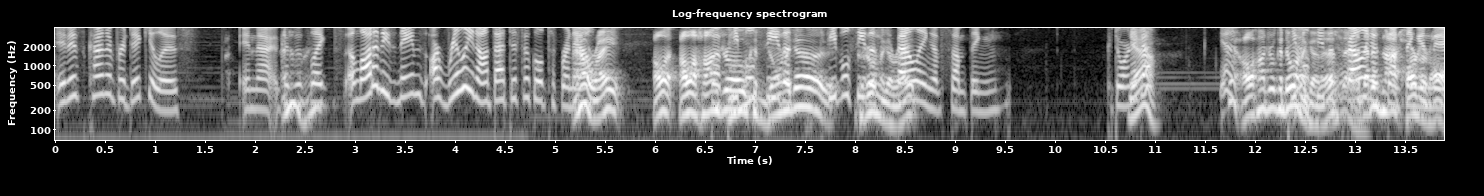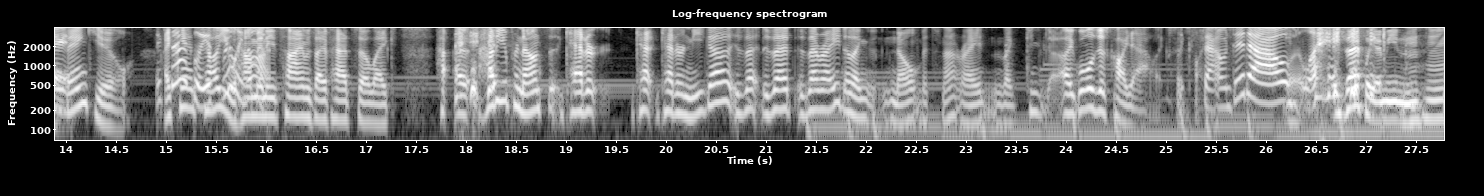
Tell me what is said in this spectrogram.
It is kind of ridiculous in that because it's right? like a lot of these names are really not that difficult to pronounce. know, right? Ale- But Alejandro people see the people see the Cadorniga, right? spelling of something. Cadorniga? Yeah, Yeah. Yeah, Alejandro People see the spelling that of something hard and they- thank you. Exactly. I can't tell it's you really how many times I've had to like, h- uh, how do you pronounce it? Cater, Cat, Caterniga? Is that is that is that right? I'm like, no, it's not right. Like, can, like we'll just call you Alex. That's Like fine. sound it out. Like Exactly. I mean, Mm-hmm.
